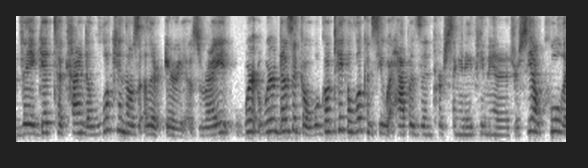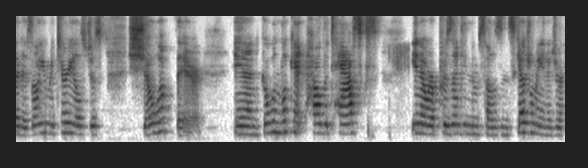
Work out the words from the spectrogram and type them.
they get to kind of look in those other areas, right? Where where does it go? Well, go take a look and see what happens in purchasing an AP manager. See how cool that is. All your materials just show up there. And go and look at how the tasks you know, are presenting themselves in schedule manager.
